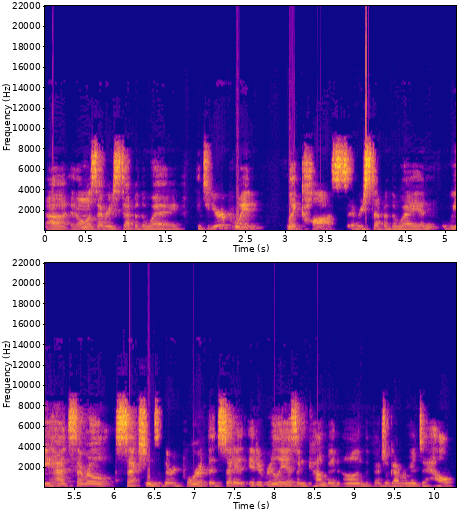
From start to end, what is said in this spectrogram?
uh, in almost every step of the way and to your point like costs every step of the way and we had several sections of the report that said it, it really is incumbent on the federal government to help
